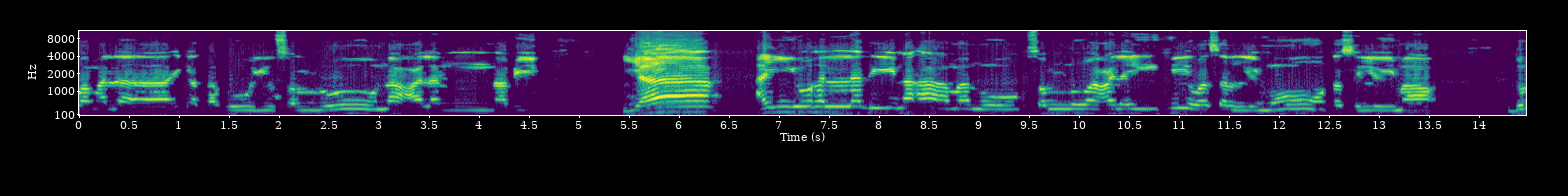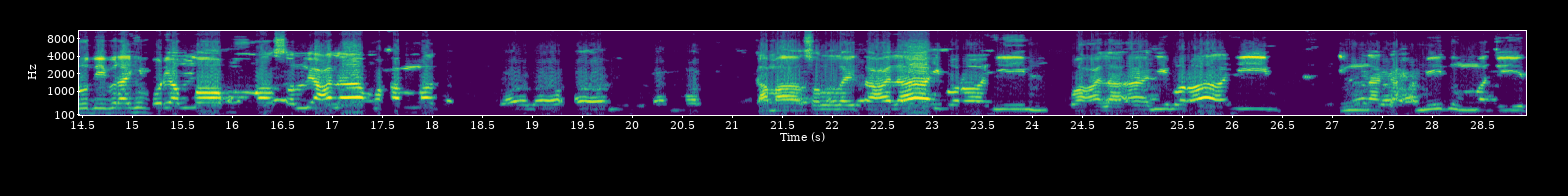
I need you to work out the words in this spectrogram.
وملائكته يصلون على النبي يا أيها الذين آمنوا صلوا عليه وسلموا تسليما درود إبراهيم بوري اللهم صل على محمد وعلى آل محمد كما صليت على إبراهيم وعلى آل إبراهيم إنك حميد مجيد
